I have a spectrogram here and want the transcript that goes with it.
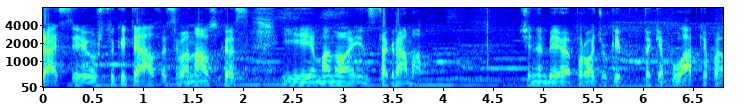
drąsiai užsukite Alfas Ivanauskas į mano Instagramą. Šiandien beje parodžiau, kaip tą kepų apkepą.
